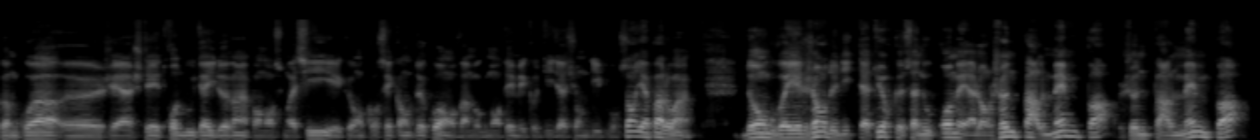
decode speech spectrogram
comme quoi euh, j'ai acheté trop de bouteilles de vin pendant ce mois-ci et qu'en conséquence de quoi on va m'augmenter mes cotisations de 10%, il n'y a pas loin. Donc vous voyez le genre de dictature que ça nous promet. Alors je ne parle même pas, je ne parle même pas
